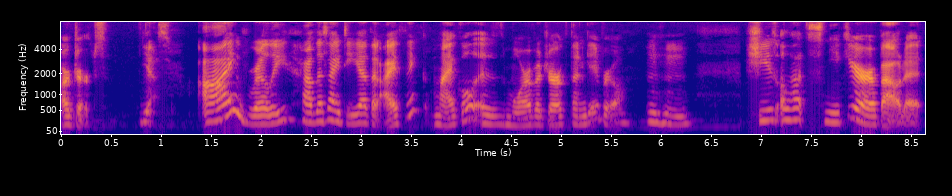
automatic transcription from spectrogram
are jerks. Yes. I really have this idea that I think Michael is more of a jerk than Gabriel. Mm-hmm. She's a lot sneakier about it.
